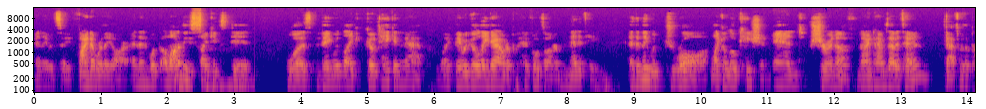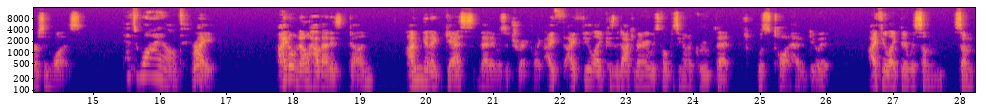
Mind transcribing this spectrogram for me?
And they would say, find out where they are. And then what a lot of these psychics did was they would like go take a nap. Like they would go lay down or put headphones on or meditate. And then they would draw like a location. And sure enough, nine times out of ten, that's where the person was. That's wild. Right. I don't know how that is done. I'm gonna guess that it was a trick. Like I, I feel like because the documentary was focusing on a group that was taught how to do it. I feel like there was some some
